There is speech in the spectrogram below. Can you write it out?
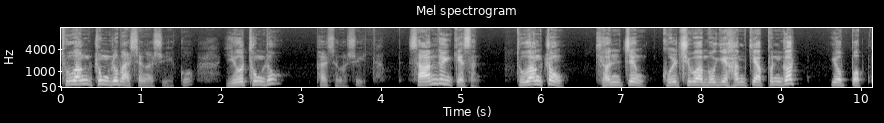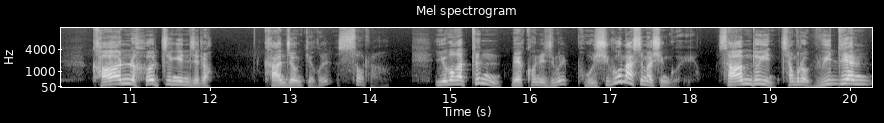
두황통도 발생할 수 있고 요통도 발생할 수 있다. 삼두인께서는 두황통, 견증, 골치와 목이 함께 아픈 것, 요법, 간허증인지라 간정격을 써라. 이와 같은 메커니즘을 보시고 말씀하신 거예요. 삼두인 참으로 위대한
